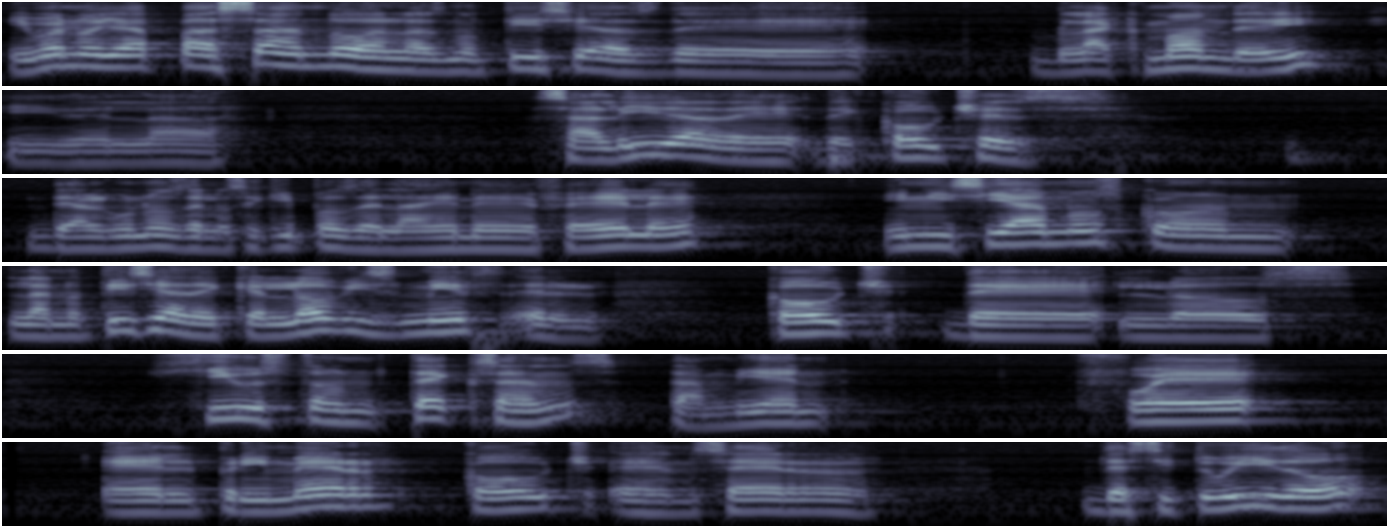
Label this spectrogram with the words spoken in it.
Y bueno, ya pasando a las noticias de Black Monday y de la salida de, de coaches de algunos de los equipos de la NFL, iniciamos con la noticia de que Lovie Smith, el coach de los Houston Texans, también fue el primer coach en ser destituido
